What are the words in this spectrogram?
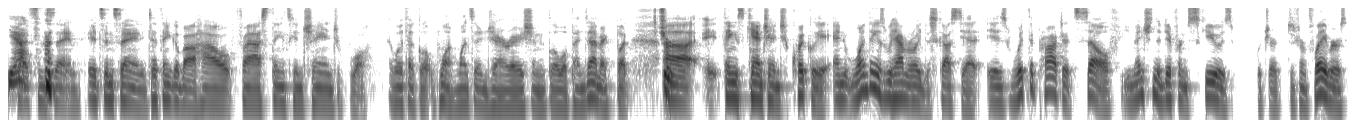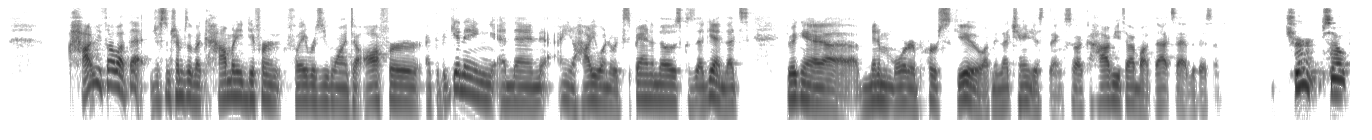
yeah. That's insane. It's insane to think about how fast things can change. Well, with a one once in a generation global pandemic, but sure. uh, it, things can change quickly. And one thing is we haven't really discussed yet is with the product itself. You mentioned the different SKUs, which are different flavors. How do you feel about that? Just in terms of like how many different flavors you wanted to offer at the beginning, and then you know how do you want to expand in those? Because again, that's if you're looking at a minimum order per SKU. I mean, that changes things. So like, how have you thought about that side of the business? Sure. So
